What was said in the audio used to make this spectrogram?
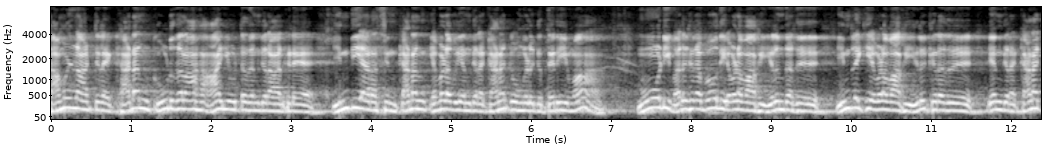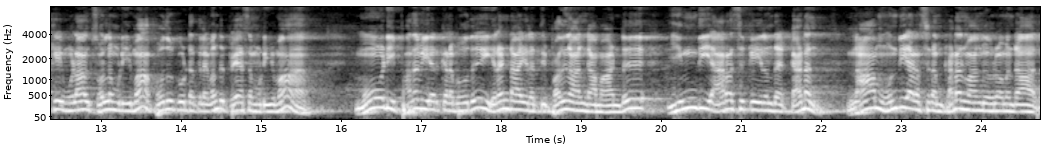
தமிழ்நாட்டிலே கடன் கூடுதலாக ஆகிவிட்டது என்கிறார்களே இந்திய அரசின் கடன் எவ்வளவு என்கிற கணக்கு உங்களுக்கு தெரியுமா? மோடி வருகிற போது எவ்வளவாக இருந்தது இன்றைக்கு எவ்வளவாக இருக்கிறது என்கிற கணக்கை உங்களால் சொல்ல முடியுமா? பொதுக்கூட்டத்தில் வந்து பேச முடியுமா? மோடி பதவி ஏற்கிற போது இரண்டாயிரத்தி பதினான்காம் ஆண்டு இந்திய அரசுக்கு இருந்த கடன் நாம் ஒன்றிய அரசிடம் கடன் வாங்குகிறோம் என்றால்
